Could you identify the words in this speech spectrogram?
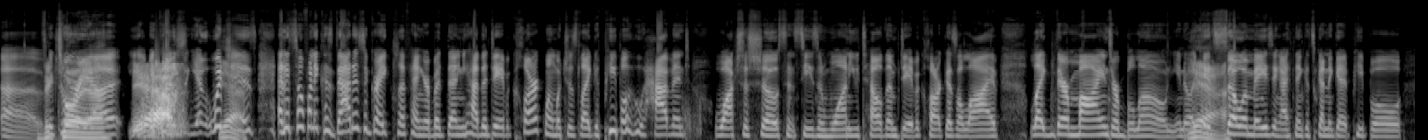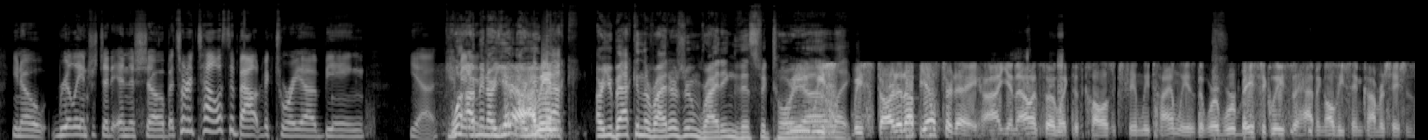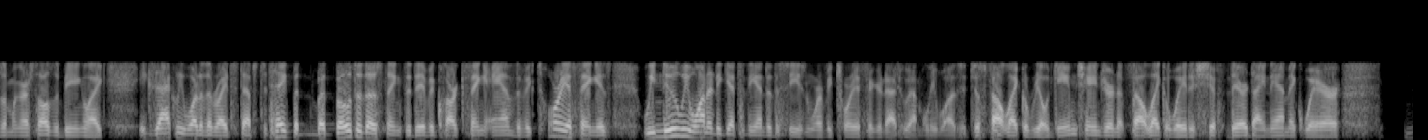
uh Victoria. yeah, Yeah. because- yeah, which Yeah. is and it's so funny because that is a great cliffhanger but then you have the david clarke one which is like if people who haven't watched the show since season one you tell them david clarke is alive like their minds are blown you know like, Yeah. it's so amazing i think it's going to get people you know really interested in the show but sort of tell us about victoria being yeah Well, I mean, are you Yeah, are I you mean- back? Are you back in the writers' room writing this Victoria? we, we, like, we started up yesterday, uh, you know, and so like this call is extremely timely. Is that we're we're basically so having all these same conversations among ourselves of being like exactly what are the right steps to take. But but both of those things, the David Clarke thing and the Victoria thing, is we knew we wanted to get to the end of the season where Victoria figured out who Emily was. It just felt like a real game changer, and it felt like a way to shift their dynamic where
